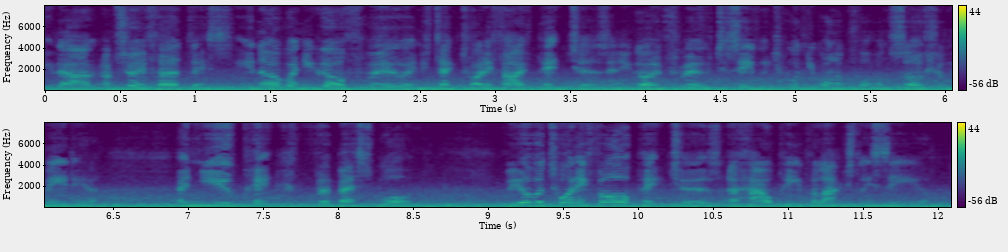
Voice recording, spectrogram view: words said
you know, I'm sure you've heard this. You know, when you go through and you take 25 pictures and you're going through to see which one you want to put on social media, and you pick the best one, the other 24 pictures are how people actually see you.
